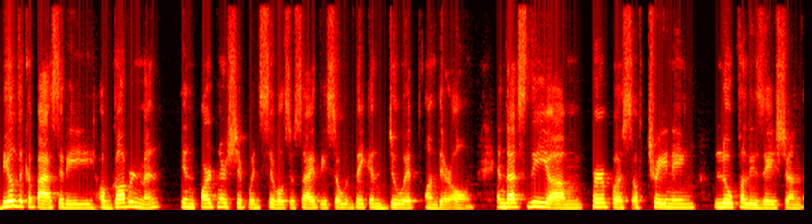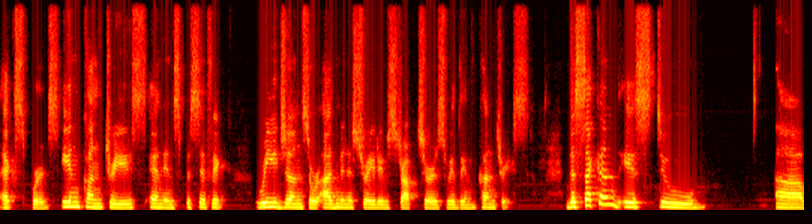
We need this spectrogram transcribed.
build the capacity of government in partnership with civil society so they can do it on their own. And that's the um, purpose of training localization experts in countries and in specific regions or administrative structures within countries. The second is to uh,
